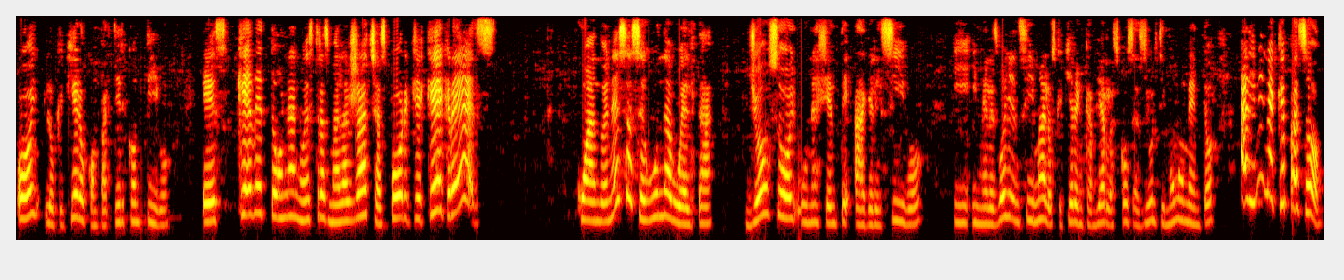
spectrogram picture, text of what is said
hoy lo que quiero compartir contigo es qué detona nuestras malas rachas. Porque, ¿qué crees? Cuando en esa segunda vuelta yo soy un agente agresivo y, me les voy encima a los que quieren cambiar las cosas de último momento, adivina qué pasó.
